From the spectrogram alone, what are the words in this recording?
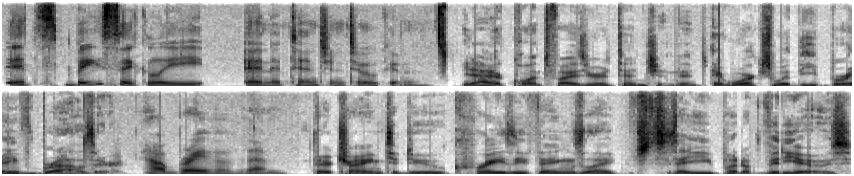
It's basically an attention token. Yeah, it quantifies your attention. It, it works with the Brave browser. How brave of them. They're trying to do crazy things like, say, you put up videos.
